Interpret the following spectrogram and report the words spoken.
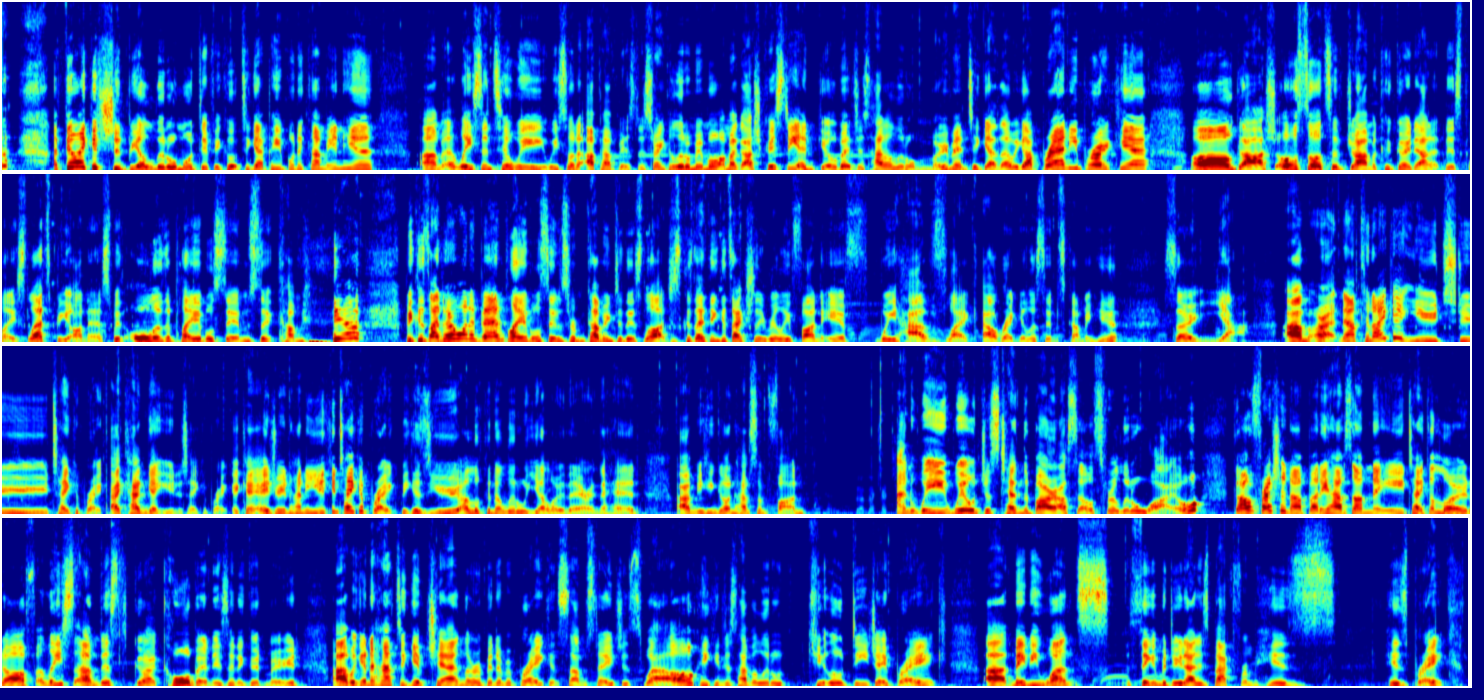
I feel like it should be a little more difficult to get people to come in here. Um, at least until we, we sort of up our business rank a little bit more. Oh my gosh, Christy and Gilbert just had a little moment together. We got Brandi broke here. Oh gosh, all sorts of drama could go down at this place. Let's be honest, with all of the playable sims that come here. Because I don't want to ban playable sims from coming to this lot. Just because I think it's actually really fun if we have like our regular sims coming here. So yeah. Um, all right, now can I get you to take a break? I can get you to take a break. Okay, Adrian, honey, you can take a break because you are looking a little yellow there in the head. Um, you can go and have some fun. And we will just tend the bar ourselves for a little while. Go and freshen up, buddy. Have something to eat. Take a load off. At least um, this guy, Corbin, is in a good mood. Uh, we're going to have to give Chandler a bit of a break at some stage as well. He can just have a little cute little DJ break. Uh, maybe once Thingamadoodad is back from his his break.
